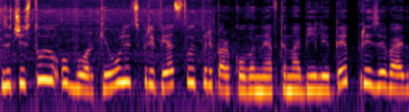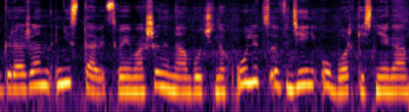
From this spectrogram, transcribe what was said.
Зачастую уборке улиц препятствуют припаркованные автомобили. ДЭП призывает горожан не ставить свои машины на обочинах улиц в день уборки снега.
